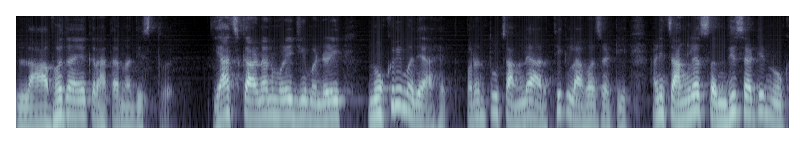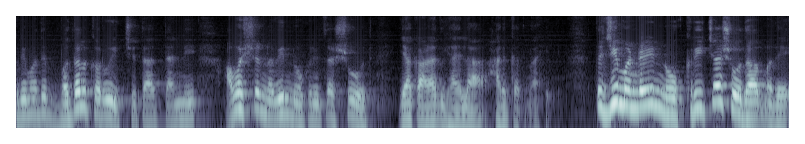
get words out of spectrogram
लाभदायक राहताना दिसतोय. याच कारणांमुळे जी मंडळी नोकरीमध्ये आहेत परंतु चांगल्या आर्थिक लाभासाठी आणि चांगल्या संधीसाठी नोकरीमध्ये बदल करू इच्छितात त्यांनी अवश्य नवीन नोकरीचा शोध या काळात घ्यायला हरकत नाही. तर जी मंडळी नोकरीच्या शोधामध्ये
